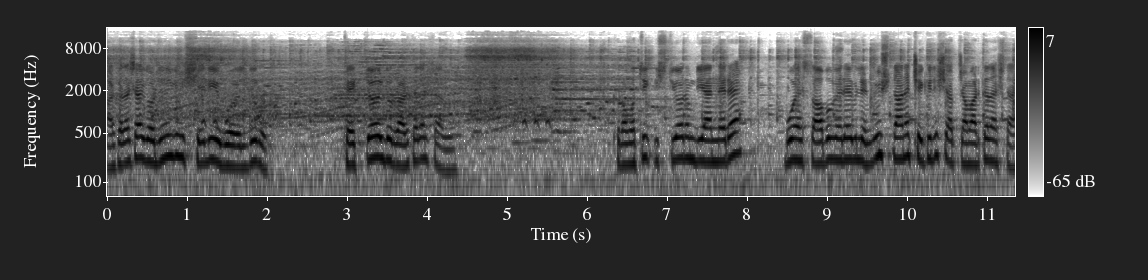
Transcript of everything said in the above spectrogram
Arkadaşlar gördüğünüz gibi Shelly'i bu öldürür. Tekte öldürür arkadaşlar bu. Kromatik istiyorum diyenlere bu hesabı verebilirim. 3 tane çekiliş yapacağım arkadaşlar.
